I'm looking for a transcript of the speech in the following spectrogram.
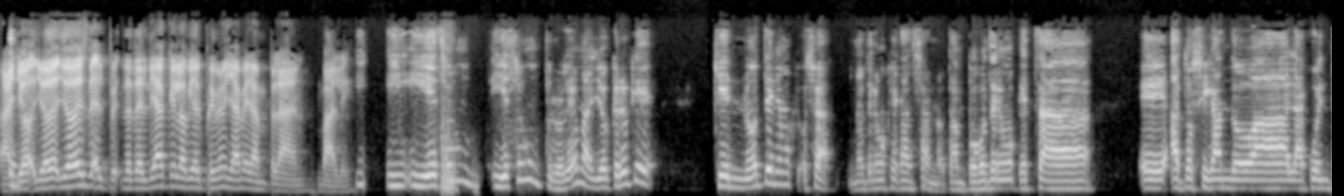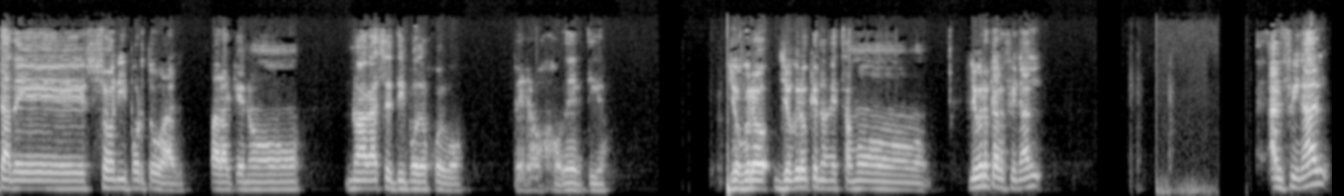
ah, yo, yo, yo desde, el, desde el día que lo vi el primero ya me era en plan, vale. Y, y, eso, es un, y eso es un problema. Yo creo que, que no tenemos, o sea, no tenemos que cansarnos. Tampoco tenemos que estar eh, atosigando a la cuenta de Sony Portugal para que no, no haga ese tipo de juego. Pero joder, tío. Yo creo, yo creo que nos estamos. Yo creo que al final al final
